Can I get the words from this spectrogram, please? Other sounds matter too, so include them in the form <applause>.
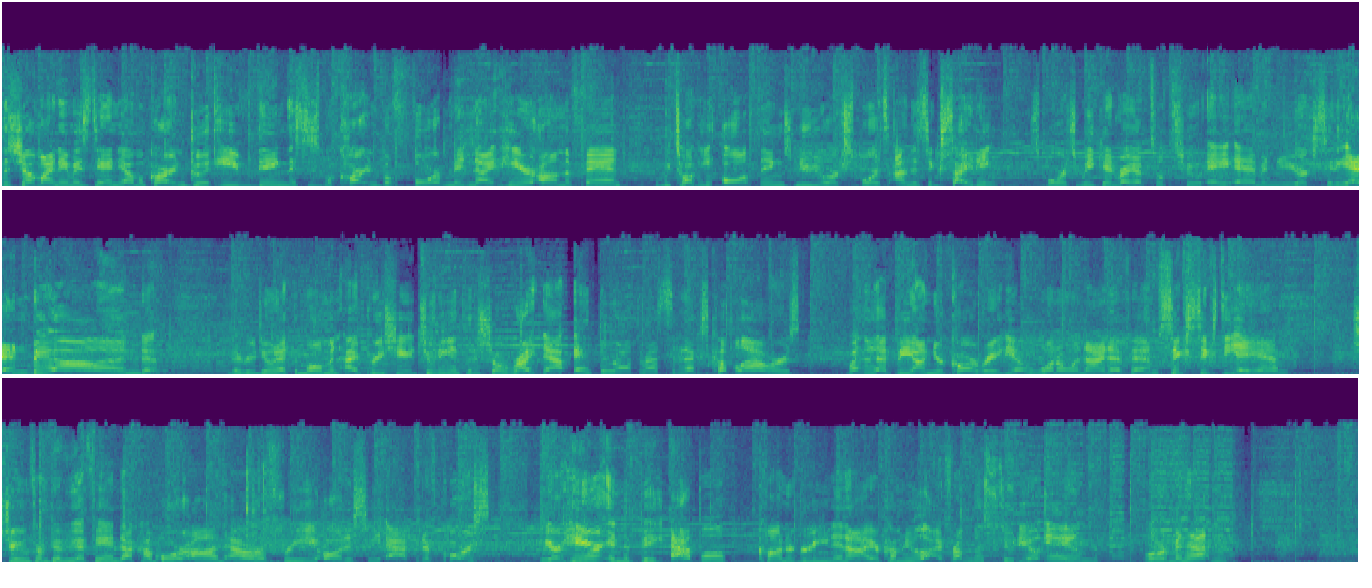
the show. My name is Danielle McCartan. Good evening. This is McCartan before midnight here on The Fan. We'll be talking all things New York sports on this exciting sports weekend right up till 2 a.m. in New York City and beyond. Whatever you're doing at the moment, I appreciate you tuning into the show right now and throughout the rest of the next couple hours, whether that be on your car radio, 1019 FM, 660 AM, streaming from WFAN.com, or on our free Audacy app. And of course, we are here in the Big Apple. Connor Green and I are coming to you live from the studio in Lower Manhattan.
